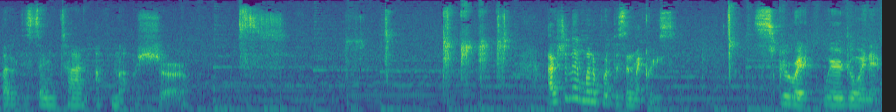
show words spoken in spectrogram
But at the same time, I'm not sure. Actually, I'm to put this in my crease. Screw it. We're doing it.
